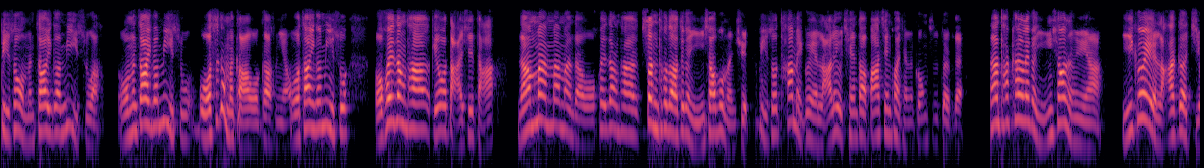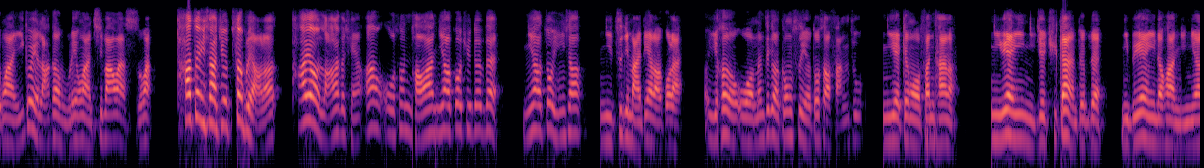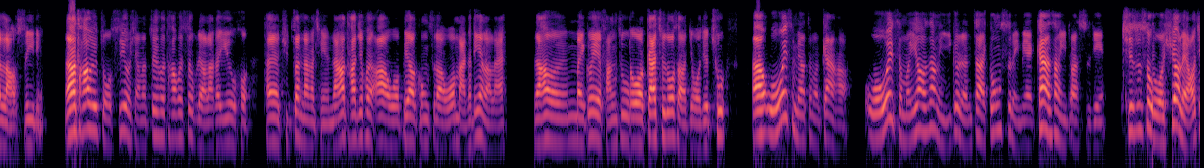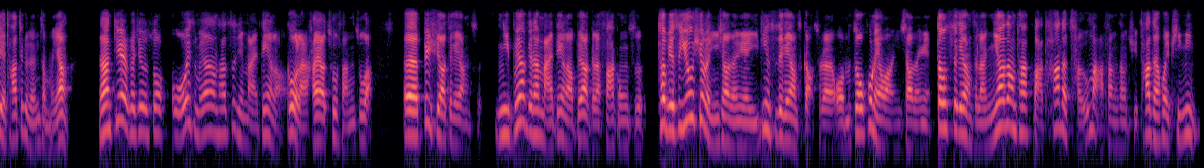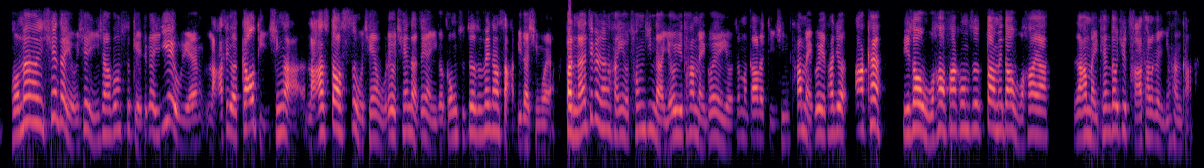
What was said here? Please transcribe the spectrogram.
比如说我们招一个秘书啊，我们招一个秘书，我是怎么搞？我告诉你啊，我招一个秘书，我会让他给我打一些杂，然后慢慢慢的，我会让他渗透到这个营销部门去。比如说他每个月拿六千到八千块钱的工资，对不对？然后他看那个营销人员啊，一个月拿个几万，一个月拿个五六万、七八万、十万，他这一下就受不了了，他要拿那个钱啊。我说好啊，你要过去对不对？你要做营销，你自己买电脑过来，以后我们这个公司有多少房租，你也跟我分摊了。你愿意你就去干，对不对？你不愿意的话，你你要老实一点。然后他会左思右想的，最后他会受不了那个诱惑，他要去挣那个钱，然后他就会啊，我不要公司了，我买个电脑来。然后每个月房租我该出多少就我就出啊！我为什么要这么干哈？我为什么要让一个人在公司里面干上一段时间？其实是我需要了解他这个人怎么样。然后第二个就是说我为什么要让他自己买电脑过来，还要出房租啊？呃，必须要这个样子。你不要给他买电脑，不要给他发工资，特别是优秀的营销人员，一定是这个样子搞出来的。我们做互联网营销人员都是这个样子的。你要让他把他的筹码放上去，他才会拼命。我们现在有一些营销公司给这个业务员拿这个高底薪啊，拿到四五千、五六千的这样一个工资，这是非常傻逼的行为啊。本来这个人很有冲劲的，由于他每个月有这么高的底薪，他每个月他就啊看，比如说五号发工资到没到五号呀，然后每天都去查他那个银行卡。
